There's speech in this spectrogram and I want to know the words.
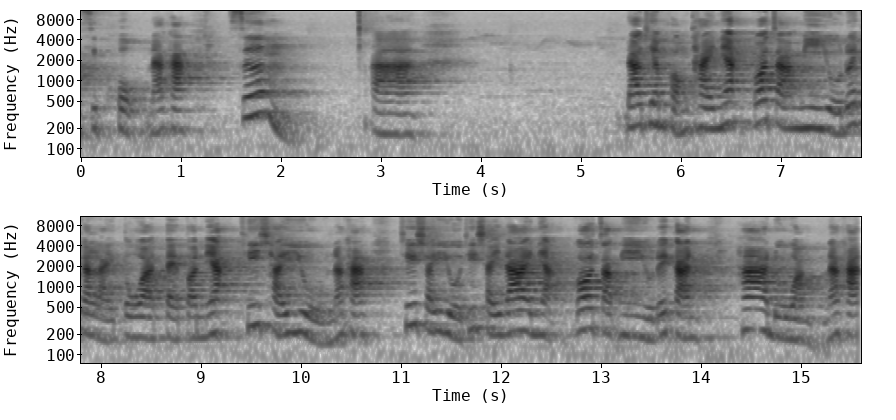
2536 นะคะ ซึ่งาดาวเทียมของไทยเนี่ยก็จะมีอยู่ด้วยกันหลายตัว แต่ตอนเนี้ยที่ใช้อยู่นะคะ ที่ใช้อยู่ที่ใช้ได้เนี่ยก็จะมีอยู่ด้วยกัน 5 ดวงนะคะ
